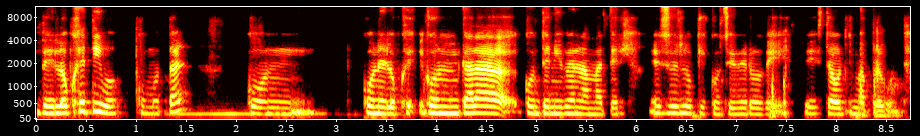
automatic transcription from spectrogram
del objetivo como tal con, con, el con cada contenido en la materia. Eso es lo que considero de, de esta última pregunta.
